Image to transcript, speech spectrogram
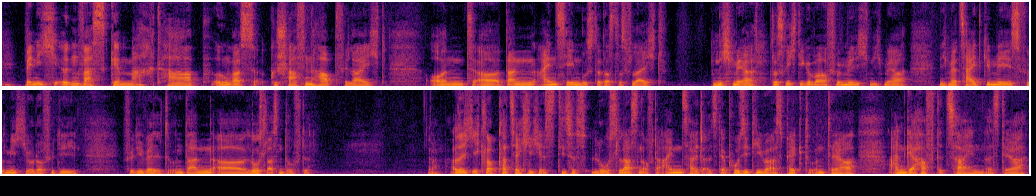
wenn ich irgendwas gemacht habe, irgendwas geschaffen habe vielleicht und äh, dann einsehen musste, dass das vielleicht nicht mehr das Richtige war für mich, nicht mehr, nicht mehr zeitgemäß für mich oder für die, für die Welt und dann äh, loslassen durfte. Ja, also ich, ich glaube tatsächlich ist dieses Loslassen auf der einen Seite als der positive Aspekt und der angehaftet sein als der,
